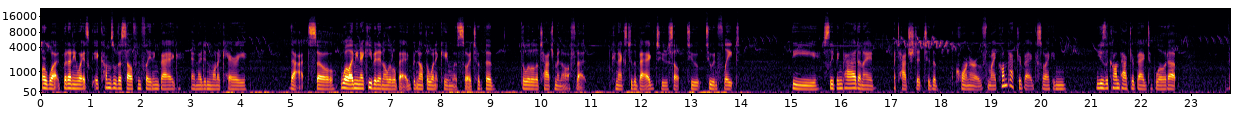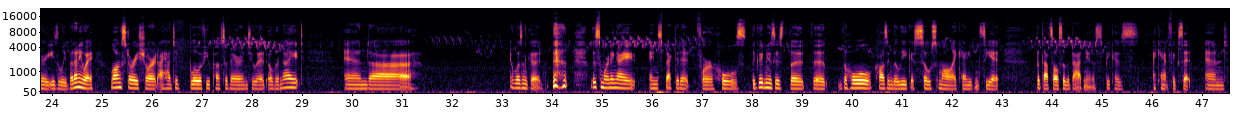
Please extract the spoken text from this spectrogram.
or what. But anyway, it comes with a self-inflating bag, and I didn't want to carry that. So, well, I mean, I keep it in a little bag, but not the one it came with. So I took the the little attachment off that connects to the bag to sell, to to inflate the sleeping pad and I attached it to the corner of my compactor bag so I can use the compactor bag to blow it up very easily. But anyway, long story short, I had to blow a few puffs of air into it overnight and uh, it wasn't good. this morning I inspected it for holes. The good news is the, the, the hole causing the leak is so small I can't even see it. But that's also the bad news because I can't fix it. And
